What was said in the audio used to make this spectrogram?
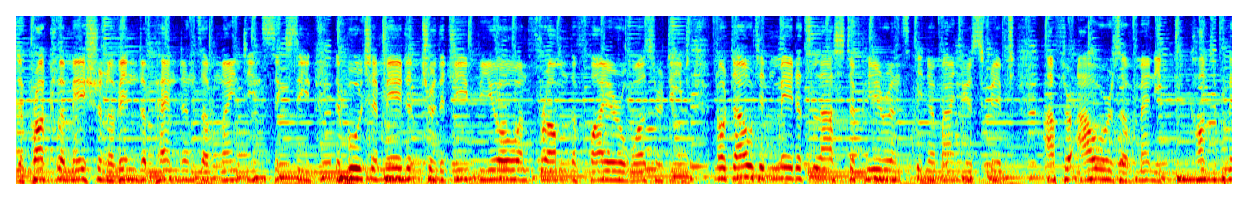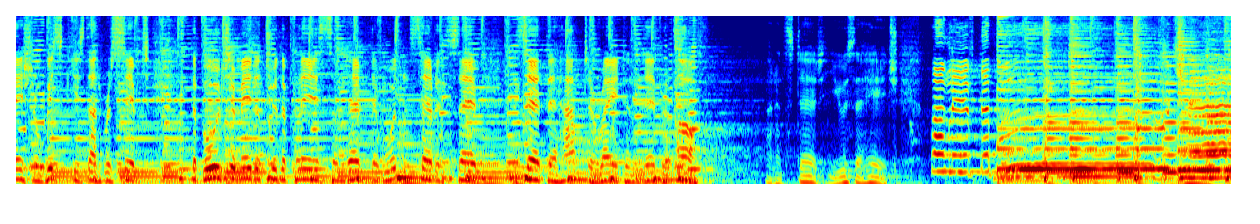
The Proclamation of Independence of 1916, the buailte made it through the GPO and from the fire was redeemed. No doubt it made its last appearance in a manuscript after hours of many contemplation whiskies that were sipped. The buailte made it to the place and then they wouldn't say it said. They said they had to write and live it off and instead use a H. Long live the buailte! La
